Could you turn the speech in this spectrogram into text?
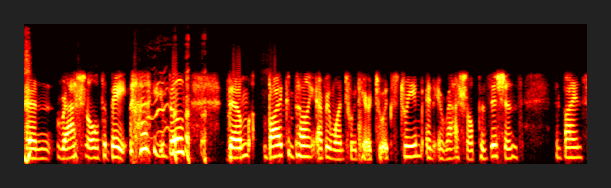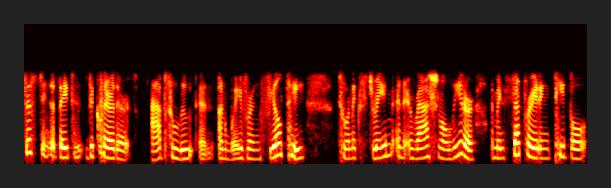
and rational debate. you build them by compelling everyone to adhere to extreme and irrational positions and by insisting that they d- declare their absolute and unwavering fealty to an extreme and irrational leader. I mean, separating people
